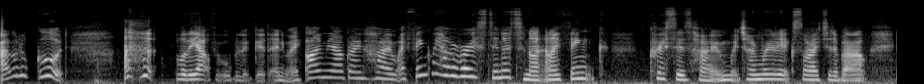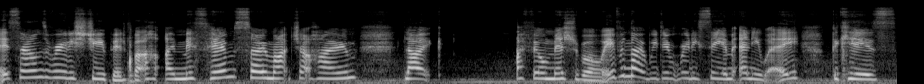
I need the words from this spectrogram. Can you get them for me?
I will look good. Well the outfit will look good anyway. I'm now going home. I think we have a roast dinner tonight and I think Chris is home which I'm really excited about. It sounds really stupid but I miss him so much at home. Like I feel miserable even though we didn't really see him anyway because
